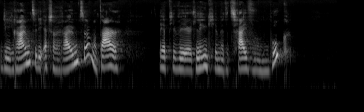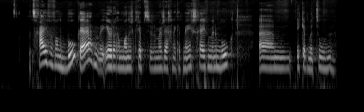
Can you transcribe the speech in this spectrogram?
die ruimte, die extra ruimte, want daar heb je weer het linkje met het schrijven van een boek. Het schrijven van een boek, hè, mijn eerdere manuscript zullen maar zeggen, ik heb meegeschreven met een boek. Ehm, ik heb me toen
